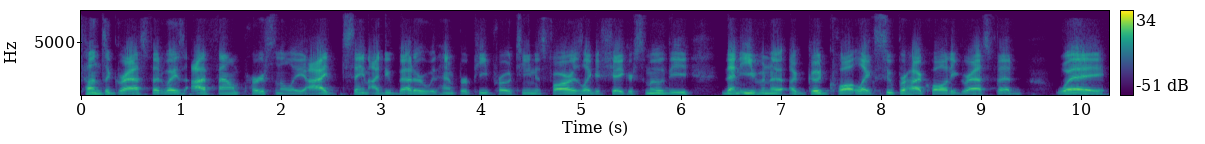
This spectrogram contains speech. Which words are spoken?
tons of grass-fed wheys. I've found personally, I same, I do better with hemp or pea protein as far as like a shake or smoothie than even a, a good qual, like super high quality grass-fed whey.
